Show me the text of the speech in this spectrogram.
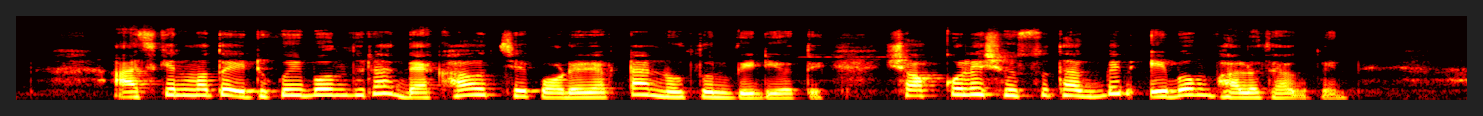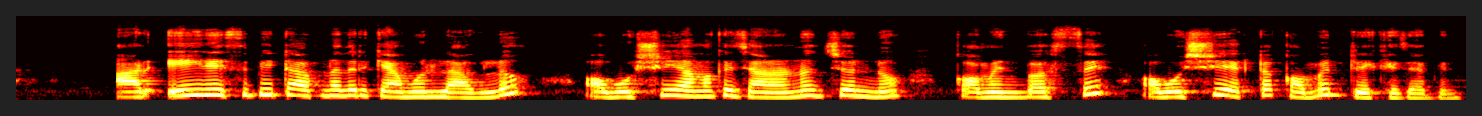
আজকের মতো এটুকুই বন্ধুরা, দেখা হচ্ছে পরের একটা নতুন ভিডিওতে। সকলে সুস্থ থাকবেন এবং ভালো থাকবেন। আর এই রেসিপিটা আপনাদের কেমন লাগল? অবশ্যই আমাকে জানানোর জন্য কমেন্ট বক্সে অবশ্যই একটা কমেন্ট রেখে যাবেন।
